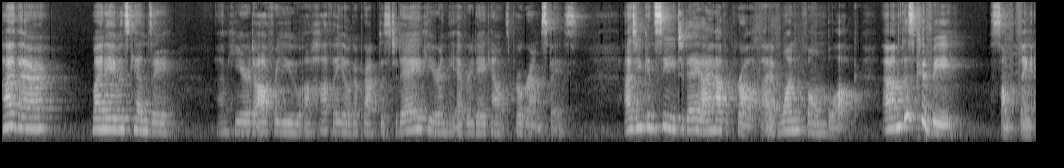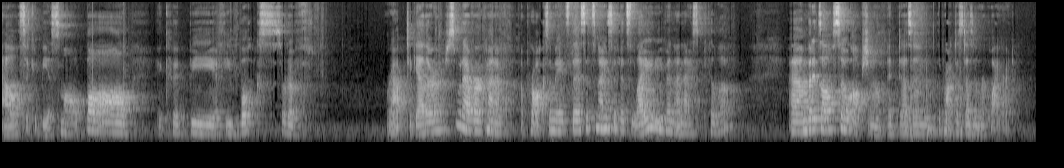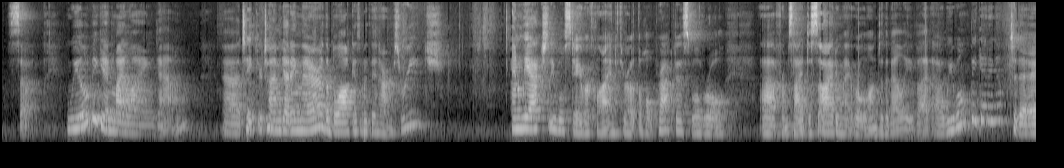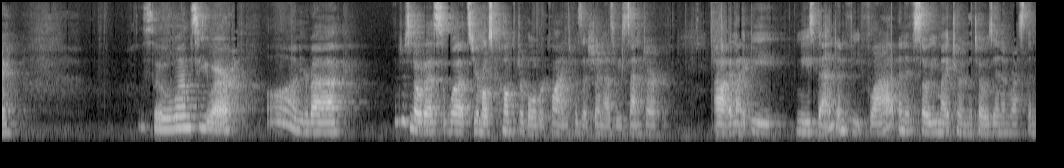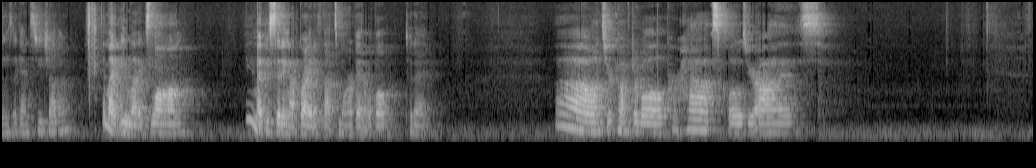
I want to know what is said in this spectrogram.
Hi there, my name is Kenzie. I'm here to offer you a Hatha Yoga practice today here in the Everyday Counts program space. As you can see, today I have a prop. I have one foam block. Um, this could be something else. It could be a small ball. It could be a few books sort of wrapped together, just whatever kind of approximates this. It's nice if it's light, even a nice pillow. Um, but it's also optional. It doesn't, the practice doesn't require it. So we'll begin by lying down. Uh, take your time getting there. The block is within arm's reach. And we actually will stay reclined throughout the whole practice. We'll roll uh, from side to side. We might roll onto the belly, but uh, we won't be getting up today. So once you are on your back, just notice what's your most comfortable reclined position as we center. Uh, it might be knees bent and feet flat, and if so, you might turn the toes in and rest the knees against each other. It might be legs long. You might be sitting upright if that's more available today. Ah, once you're comfortable, perhaps close your eyes.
